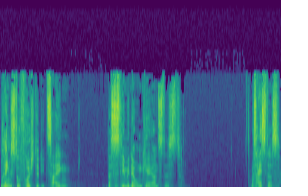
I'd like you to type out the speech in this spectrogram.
Bringst du Früchte, die zeigen, dass es dir mit der Umkehr ernst ist? Was heißt das?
